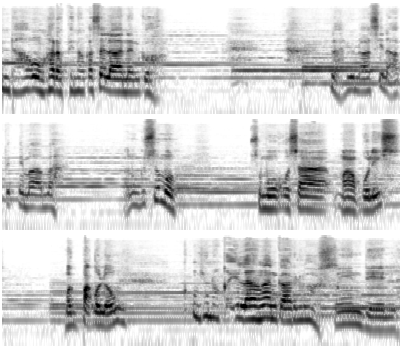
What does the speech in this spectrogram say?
Handa akong harapin ang kasalanan ko. Lalo na sinapit ni Mama. Anong gusto mo? Sumuko sa mga pulis? Magpakulong? Kung yun ang kailangan, Carlos. Wendell,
